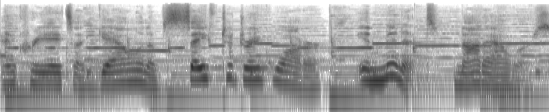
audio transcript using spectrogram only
and creates a gallon of safe to drink water in minutes, not hours.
